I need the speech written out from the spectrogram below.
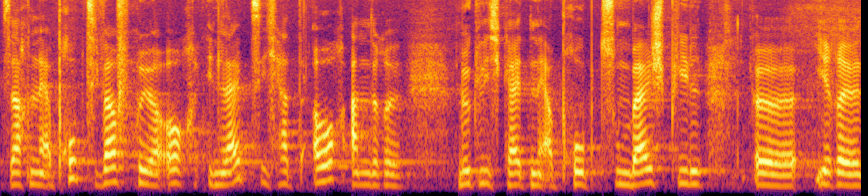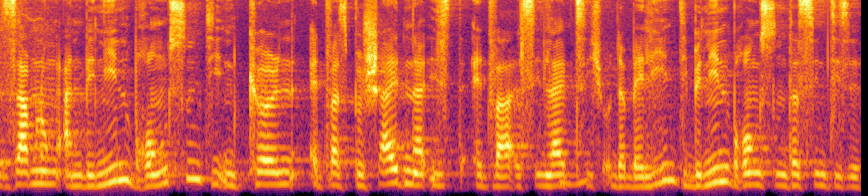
Sachen erprobt. Sie war früher auch in Leipzig, hat auch andere Möglichkeiten erprobt. Zum Beispiel äh, ihre Sammlung an Benin-Bronzen, die in Köln etwas bescheidener ist, etwa als in Leipzig oder Berlin. Die Benin-Bronzen, das sind diese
